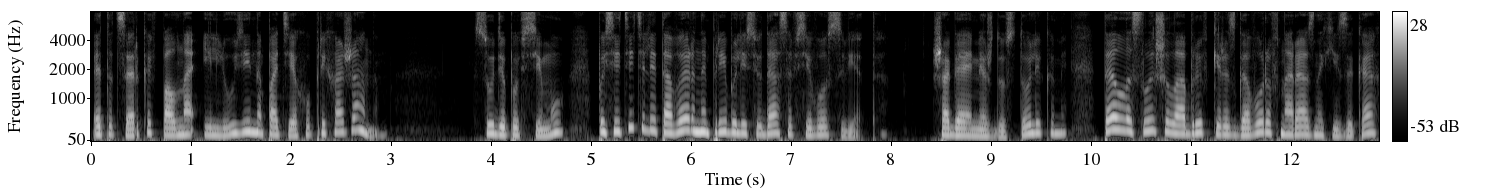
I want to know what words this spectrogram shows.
эта церковь полна иллюзий на потеху прихожанам. Судя по всему, посетители таверны прибыли сюда со всего света. Шагая между столиками, Телла слышала обрывки разговоров на разных языках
